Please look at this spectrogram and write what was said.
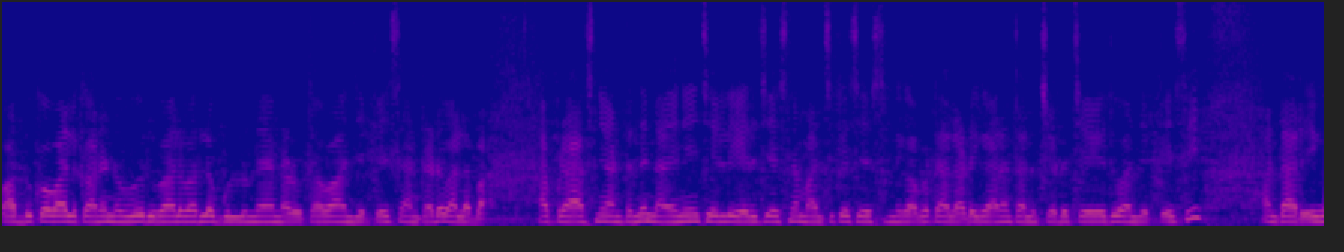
అడ్డుకోవాలి కానీ నువ్వు రివాల్వర్లో గుళ్ళున్నాయని అడుగుతావా అని చెప్పేసి అంటాడు వల్లభ. అప్పుడు ఆశని అంటుంది నయని చెల్లి ఏది చేసినా మంచిగా చేస్తుంది కాబట్టి అలా అడిగాను తను చెడు చేయదు అని చెప్పేసి అంటారు. ఇక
